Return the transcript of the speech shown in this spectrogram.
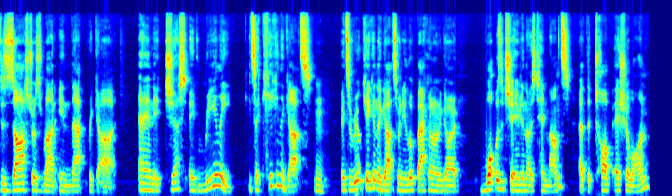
disastrous run in that regard, and it just, it really, it's a kick in the guts. Mm. It's a real kick in the guts when you look back on it and go, what was achieved in those 10 months at the top echelon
